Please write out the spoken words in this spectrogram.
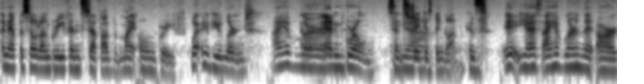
an episode on grief and stuff of my own grief. What have you learned I have Oh, learned and grown since Yeah. Jayke has been gone? Because It, yes, I have learned that our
